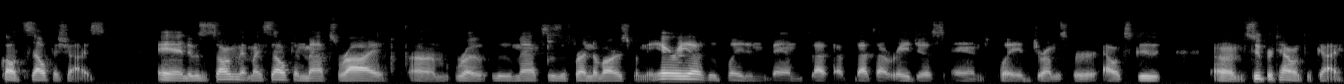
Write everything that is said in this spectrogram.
called "Selfish Eyes." And it was a song that myself and Max Rye um, wrote. Who Max is a friend of ours from the area who played in bands that that's outrageous and played drums for Alex Goot. Um, super talented guy,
